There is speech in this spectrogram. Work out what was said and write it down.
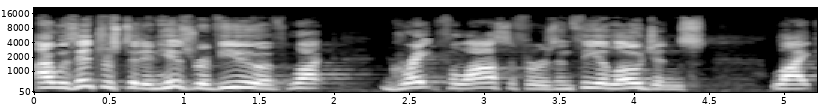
I was interested in his review of what great philosophers and theologians like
